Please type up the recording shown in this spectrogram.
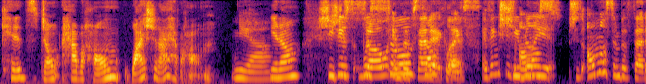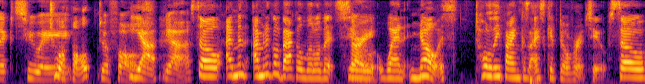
kids don't have a home, why should I have a home? yeah. You know, she She's just so, was so empathetic. Like. I think she's She almost really- she's almost empathetic to a To a fault. To a fault. Yeah. Yeah. So I'm gonna, I'm gonna go back a little bit to Sorry. when no, it's totally fine because I skipped over it too. So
